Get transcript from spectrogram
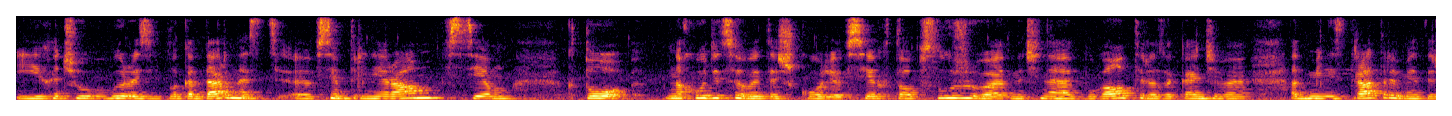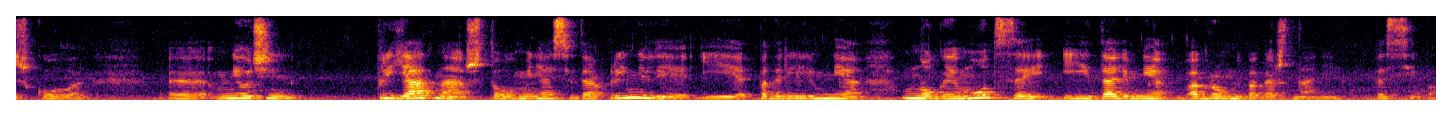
И хочу выразить благодарность э, всем тренерам, всем, кто находится в этой школе, всех, кто обслуживает, начиная от бухгалтера, заканчивая администраторами этой школы. Э, мне очень приятно, что меня сюда приняли и подарили мне много эмоций и дали мне огромный багаж знаний. Спасибо.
